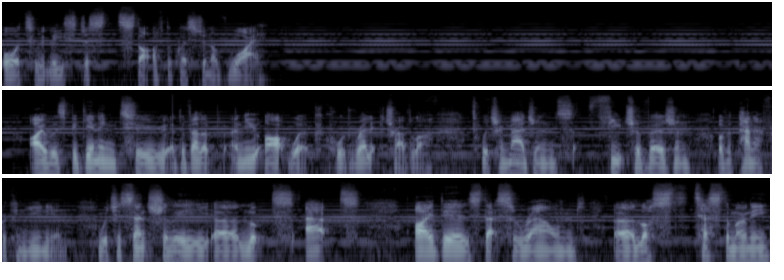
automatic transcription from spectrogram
or to at least just start off the question of why. I was beginning to develop a new artwork called Relic Traveller, which imagines future version of a Pan-African Union, which essentially uh, looked at ideas that surround uh, lost testimony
